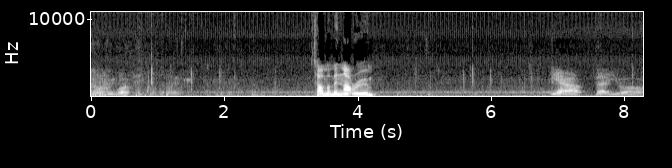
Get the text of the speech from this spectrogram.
what we want people to think. Tom, I'm in that room. Yeah, I bet you are.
